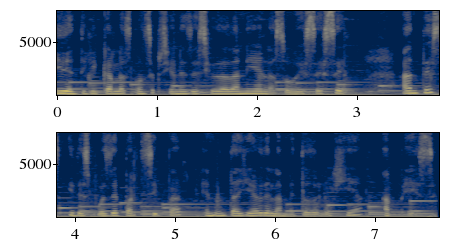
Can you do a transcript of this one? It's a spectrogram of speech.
identificar las concepciones de ciudadanía en las OSC antes y después de participar en un taller de la metodología APS,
